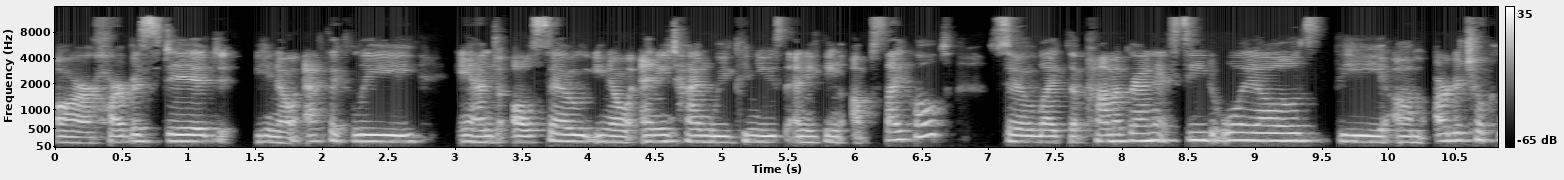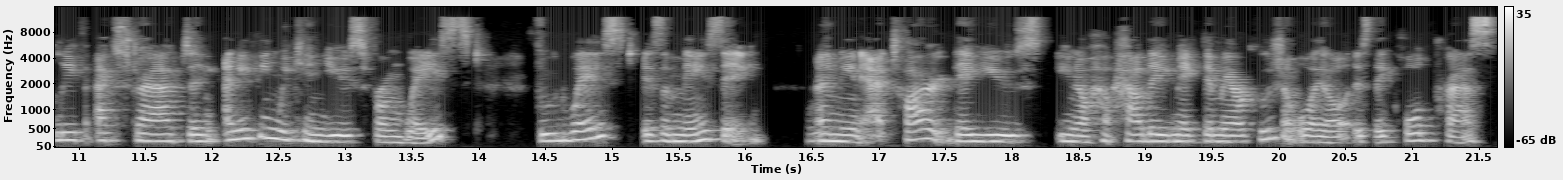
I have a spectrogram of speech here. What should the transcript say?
are harvested, you know, ethically. And also, you know, anytime we can use anything upcycled. So, like the pomegranate seed oils, the um, artichoke leaf extract, and anything we can use from waste, food waste is amazing. I mean, at Tarte, they use, you know, how, how they make the maracuja oil is they cold press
